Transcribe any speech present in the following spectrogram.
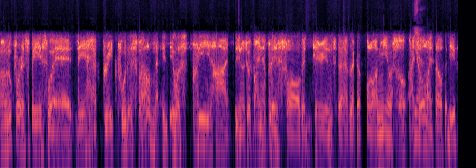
look for a space where they have great food as well. But it, it was pretty hard, you know, to find a place for vegetarians to have like a full-on meal. So I Yeah. told myself, if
